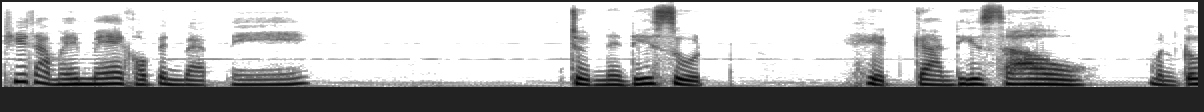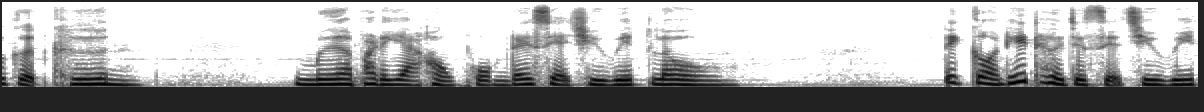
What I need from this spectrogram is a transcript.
ที่ทำให้แม่เขาเป็นแบบนี้ จนในที่สุด เหตุการณ์ที่เศร้ามันก็เกิดขึ้น เมื่อภรรยาของผมได้เสียชีวิตลง แต่ก่อนที่เธอจะเสียชีวิต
